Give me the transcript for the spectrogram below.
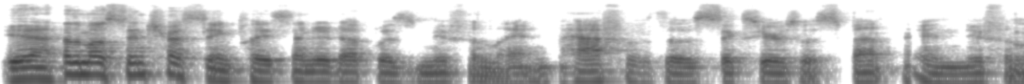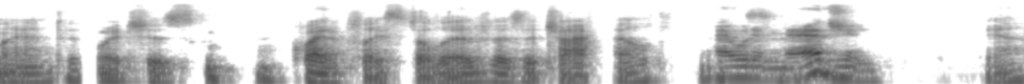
Yeah, the most interesting place ended up was Newfoundland. Half of those six years was spent in Newfoundland, which is quite a place to live as a child. I would imagine. Yeah,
